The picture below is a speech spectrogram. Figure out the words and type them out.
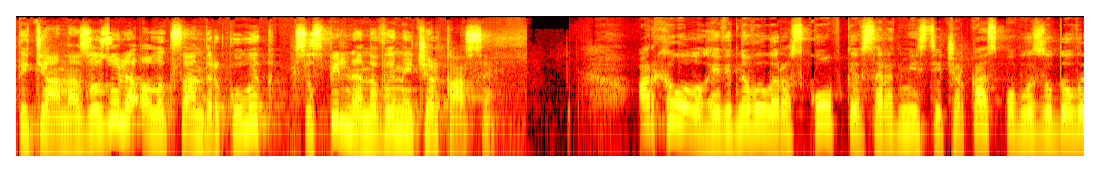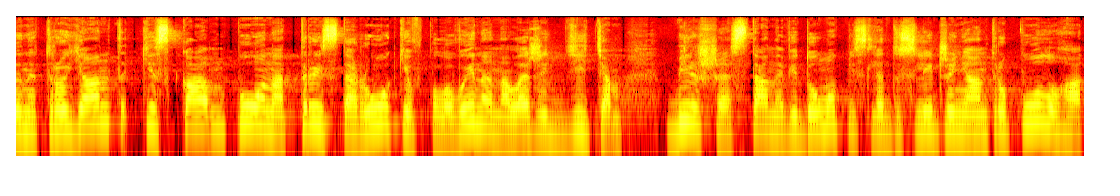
Тетяна Зозуля, Олександр Кулик, Суспільне новини Черкаси. Археологи відновили розкопки в середмісті Черкас поблизу долини Троянд. Кіскам понад 300 років, половина належить дітям. Більше стане відомо після дослідження антрополога,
